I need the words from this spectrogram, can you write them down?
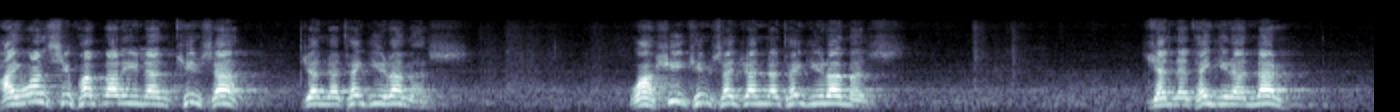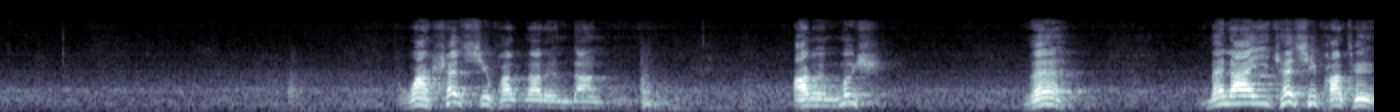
hayvan sıfatlarıyla kimse cennete giremez. Vahşi kimse cennete giremez. Cennete girenler vahşet sıfatlarından arınmış ve melaike sıfatı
